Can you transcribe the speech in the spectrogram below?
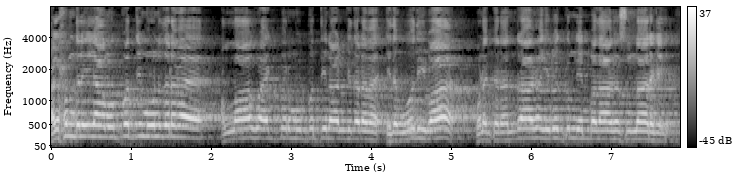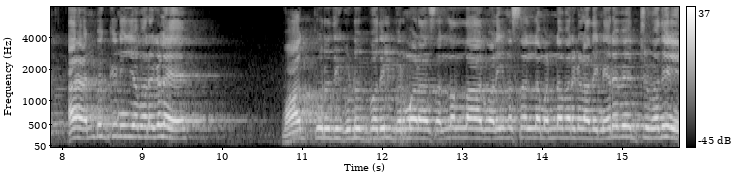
அல்ஹம்துலில்லா முப்பத்தி மூணு தடவை அல்லாஹு அக்பர் முப்பத்தி நான்கு தடவை இதை ஓதி வா உனக்கு நன்றாக இருக்கும் என்பதாக சொன்னார்கள். ஆக அன்புக்கு நீயவர்களே வாக்குறுதி கொடுப்பதில் பெருமானா சல்லல்லாஹு அலைவசல்லம் மன்னவர்கள் அதை நிறைவேற்றுவதில்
